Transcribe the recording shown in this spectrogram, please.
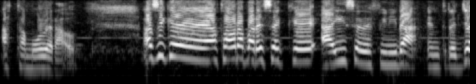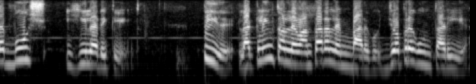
hasta moderado. Así que hasta ahora parece que ahí se definirá entre Jeb Bush y Hillary Clinton. Pide la Clinton levantar el embargo. Yo preguntaría,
